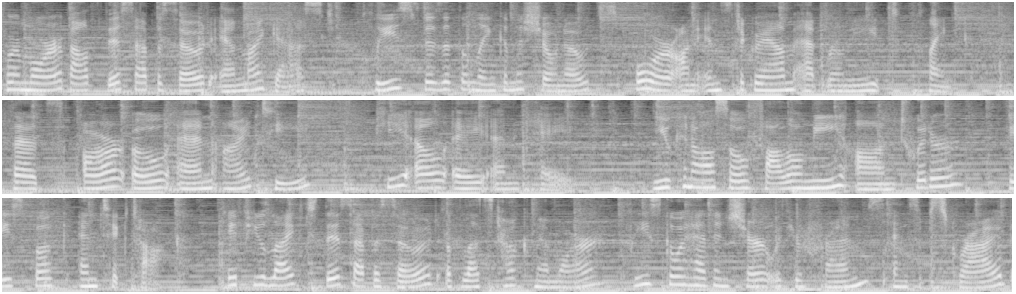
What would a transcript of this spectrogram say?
For more about this episode and my guest, please visit the link in the show notes or on Instagram at Ronit Plank. That's R O N I T P L A N K. You can also follow me on Twitter, Facebook, and TikTok. If you liked this episode of Let's Talk Memoir, please go ahead and share it with your friends and subscribe.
